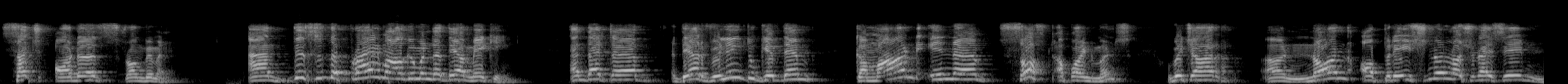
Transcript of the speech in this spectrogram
such orders from women. And this is the prime argument that they are making, and that uh, they are willing to give them command in uh, soft appointments, which are uh, non operational, or should I say,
